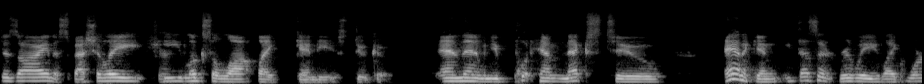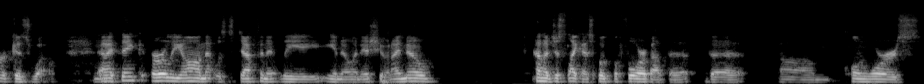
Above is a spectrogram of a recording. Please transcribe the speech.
design, especially, sure. he looks a lot like Genndy's Dooku. And then when you put him next to Anakin, he doesn't really like work as well. And I think early on that was definitely, you know, an issue. And I know kind of just like I spoke before about the the um, Clone Wars,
